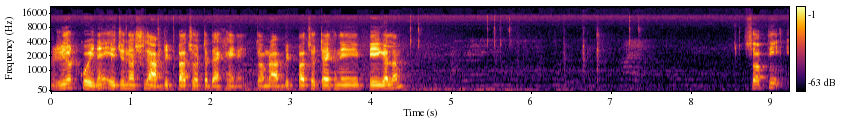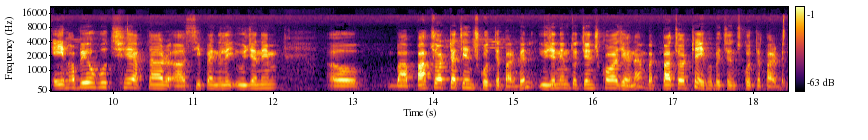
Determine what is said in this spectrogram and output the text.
রিলোড করি নাই এই জন্য আসলে আপডেট পাসওয়ার্ডটা দেখাই নাই। তো আমরা আপডেট পাসওয়ার্ডটা এখানে পেয়ে গেলাম। সো আপনি এইভাবেও হচ্ছে আপনার সি প্যানেলে ইউজার নেম বা পাসওয়ার্ডটা চেঞ্জ করতে পারবেন। ইউজার নেম তো চেঞ্জ করা যায় না বাট পাসওয়ার্ডটা এইভাবে চেঞ্জ করতে পারবেন।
